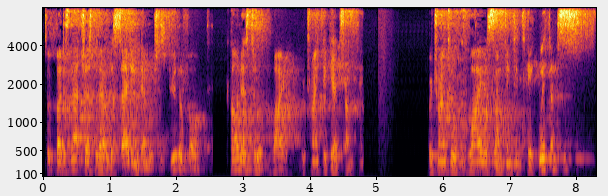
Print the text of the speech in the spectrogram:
So, but it's not just about reciting them, which is beautiful. Kona is to acquire. We're trying to get something. We're trying to acquire something to take with us.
